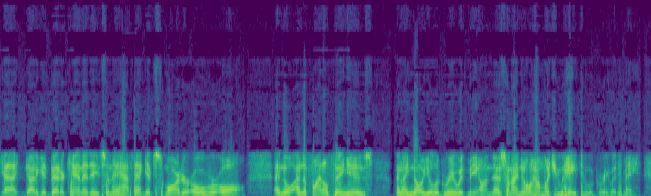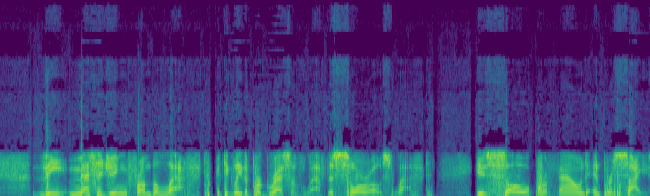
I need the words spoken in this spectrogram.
got, got to get better candidates, and they have to get smarter overall. And the, and the final thing is, and I know you'll agree with me on this, and I know how much you hate to agree with me. The messaging from the left, particularly the progressive left, the Soros left, is so profound and precise.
